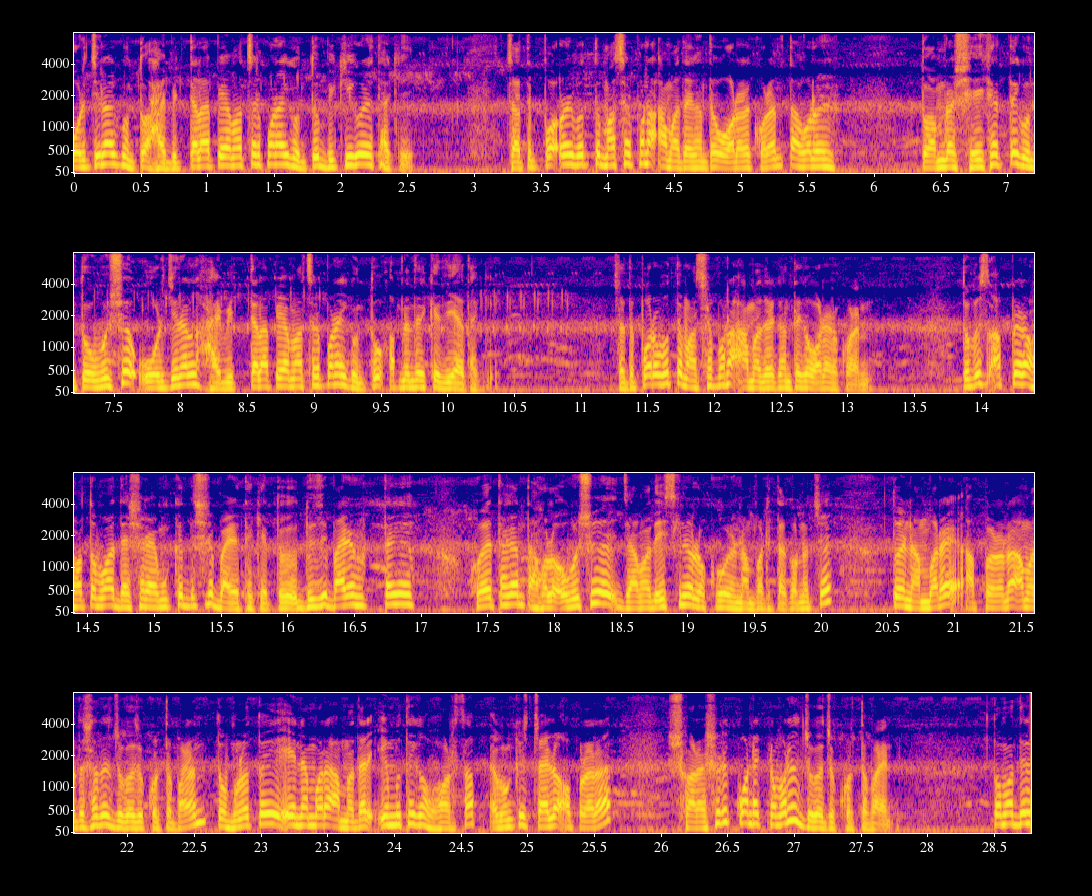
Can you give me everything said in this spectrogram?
অরিজিনাল কিন্তু হাইব্রিড তেলাপিয়া মাছের পোনাই কিন্তু বিক্রি করে থাকি। যাতে পরবর্তী মাছের পোনা আমাদের এখান থেকে অর্ডার করেন, তাহলে তো আমরা সেই ক্ষেত্রে কিন্তু অবশ্যই অরিজিনাল হাইব্রিড তেলাপিয়া মাছের পোনাই কিন্তু আপনাদেরকে দিয়ে থাকি। যাতে পরবর্তী মাছের পোনা আমাদের এখান থেকে অর্ডার করেন। তো বেশ, আপনারা হতবা দেশের এমনকি দেশের বাইরে থেকে, তো যদি বাইরে থেকে হয়ে থাকেন, তাহলে অবশ্যই যে আমাদের স্ক্রিনে লক্ষ্য করে নাম্বারটি দেখানো হচ্ছে। তো এই নাম্বারে আপনারা আমাদের সাথে যোগাযোগ করতে পারেন। তো মূলত এই নাম্বারে আমাদের ইমো থেকে হোয়াটসঅ্যাপ এবং কি চাইলে আপনারা সরাসরি কন্ট্যাক্ট নাম্বারে যোগাযোগ করতে পারেন। তো আমাদের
